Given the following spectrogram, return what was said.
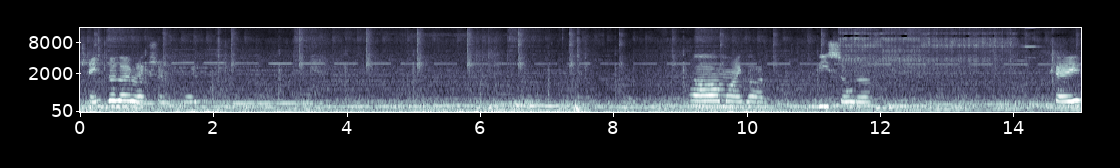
Change the direction. Oh my god. V soda. Okay.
